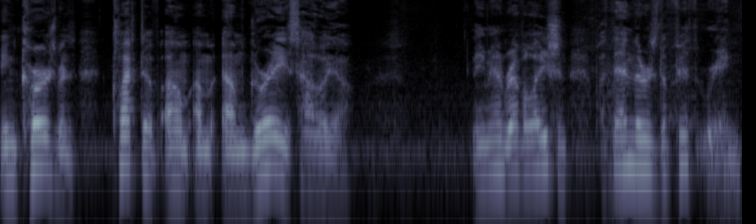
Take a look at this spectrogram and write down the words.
encouragements, collective um, um, um, grace. Hallelujah. Amen. Revelation. But then there's the fifth ring,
